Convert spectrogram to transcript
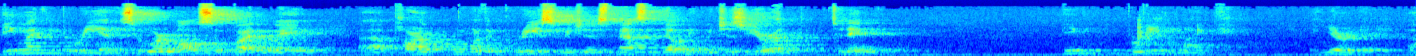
being like the Bereans, who were also, by the way, uh, part of northern Greece, which is Macedonia, which is Europe today. Being Berean like in your uh,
